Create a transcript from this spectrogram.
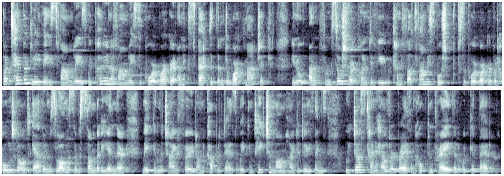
But typically, these families, we put in a family support worker and expected them to work magic. You know, and from a social work point of view, we kind of felt family support worker would hold it all together, and as long as there was somebody in there making the child food on a couple of days a week and teaching mom how to do things, we just kind of held our breath and hoped and prayed that it would get better.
